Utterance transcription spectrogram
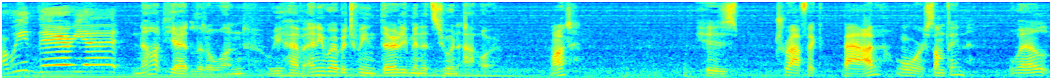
Are we there yet? Not yet, little one. We have anywhere between 30 minutes to an hour. What? Is traffic bad or something? Well,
